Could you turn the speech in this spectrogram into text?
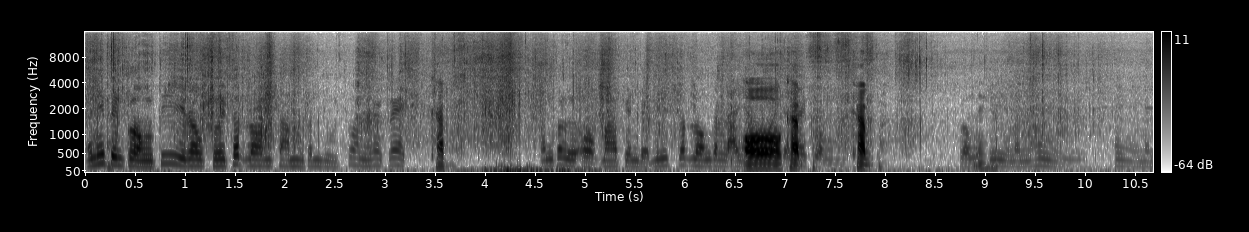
อันนี้เป็นกล่องที่เราเคยทดลองทำกันอยู่ช่วงแรกครับ ๆ มันก็เลยออกมาเป็นแบบนี้ทดลองกันหลายอย่างโอ้กว่าจะครับ ได้กล่องมาครับ กล่องนี่ที่มันให้ให้มัน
